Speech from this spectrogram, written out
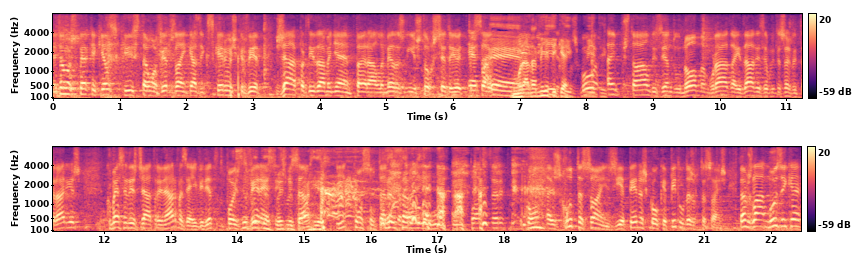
Então eu espero que aqueles que estão a ver-nos lá em casa e que se queiram inscrever já a partir da manhã para a Alameda das Linhas Torres 68 terceiro, É, Morada mítico, mítica. Lisboa, mítico. em postal, dizendo o nome, a morada, a idade e as habilitações literárias. Comecem desde já a treinar, mas é evidente, depois de verem habilitações inscrição e consultando também o póster com as rotações e apenas com o capítulo das rotações. Vamos lá, música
